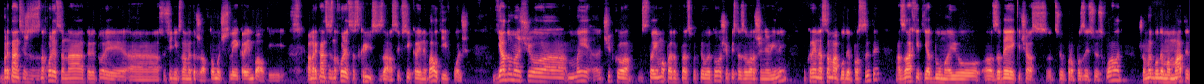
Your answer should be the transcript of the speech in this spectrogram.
британці ж знаходяться на території е, сусідніх з нами держав, в тому числі і країн Балтії. Американці знаходяться скрізь зараз, і всі країни Балтії, і в Польщі. Я думаю, що ми е, чітко стоїмо перед перспективою того, що після завершення війни Україна сама буде просити. А захід, я думаю, е, за деякий час цю пропозицію схвалить що ми будемо мати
